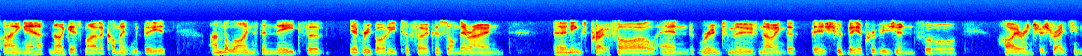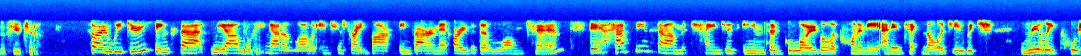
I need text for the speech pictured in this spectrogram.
playing out. And I guess my other comment would be it underlines the need for everybody to focus on their own earnings profile and room to move, knowing that there should be a provision for higher interest rates in the future. So we do think that we are looking at a lower interest rate bar- environment over the long term. There have been some changes in the global economy and in technology which really push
